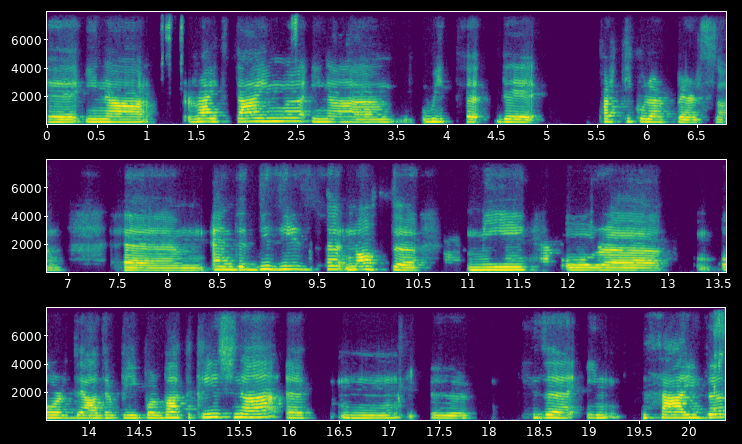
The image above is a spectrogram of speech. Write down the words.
in a right time in a with the particular person. Um, and this is not me or uh, or the other people, but Krishna uh, mm, uh, is in, inside uh,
